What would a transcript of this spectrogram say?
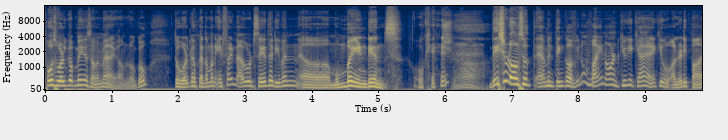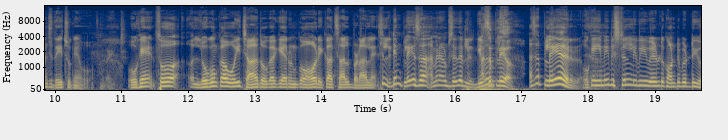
post world cup में ही समझ में आएगा हम लोगों को। तो वर्ल्ड कप खत्म in fact I would say that even Mumbai Indians okay they should also I mean think of you know why not क्योंकि क्या है कि ऑलरेडी पाँच दे चुके हैं वो। ओके सो लोगों का वही चाहत होगा कि यार उनको और एक आध साल बढ़ा लें। Let him play I mean I would say that give player. As a player okay he may be still be able to contribute to you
